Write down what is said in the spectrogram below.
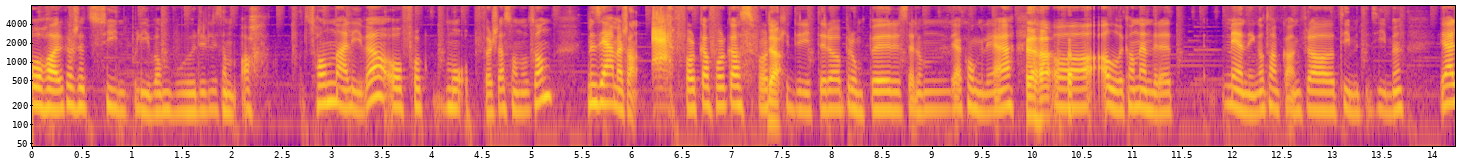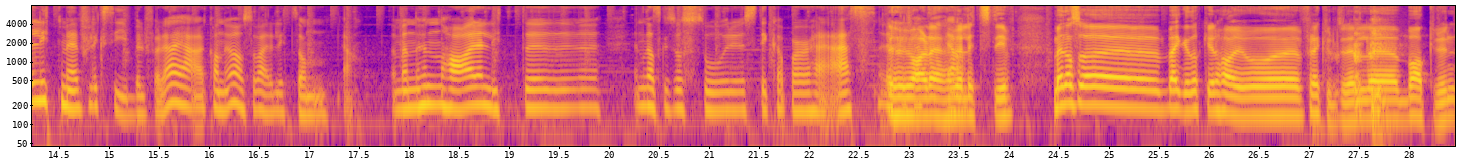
Og har kanskje et syn på livet om hvor liksom ah, Sånn er livet, og folk må oppføre seg sånn og sånn. Mens jeg er mer sånn eh, folk er folk, ass. Folk Ja. driter og promper selv om de er kongelige. Ja. Og alle kan endre mening og tankegang fra time til time Jeg er litt mer fleksibel, føler jeg. Jeg kan jo også være litt sånn, ja. Men hun har en litt uh, En ganske så stor stick up her ass. Hun har det. Hun er litt stiv. Men altså, begge dere har jo flerkulturell eh, bakgrunn.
